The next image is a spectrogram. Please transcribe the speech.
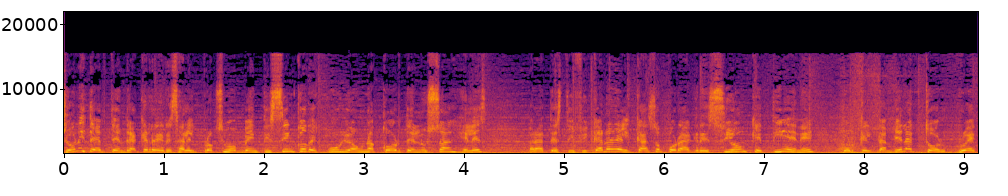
Johnny Depp tendrá que regresar el próximo 25 de julio a una corte en Los Ángeles para testificar en el caso por agresión que tiene porque el también actor Greg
